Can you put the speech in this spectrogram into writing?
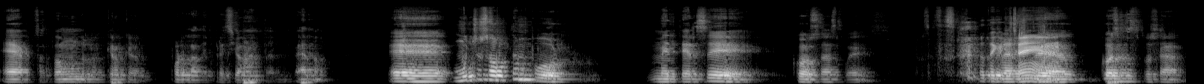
Eh, pues a todo el mundo, lo- creo que por la depresión y tal, pedo. Eh, muchos optan por meterse cosas, pues, No te creas. Sí. eh, Cosas, o sea.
